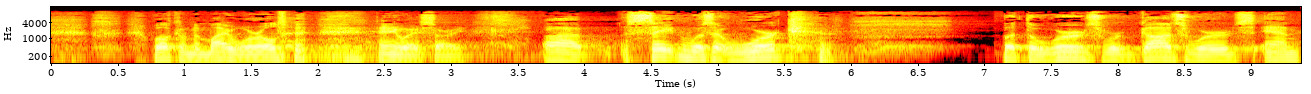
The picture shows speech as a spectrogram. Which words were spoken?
Welcome to my world. anyway, sorry. Uh, Satan was at work, but the words were God's words, and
